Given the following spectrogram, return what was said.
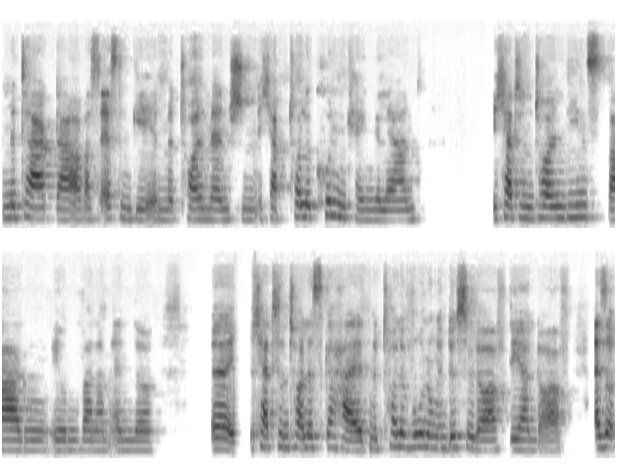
Mittag da was essen gehen mit tollen Menschen. Ich habe tolle Kunden kennengelernt. Ich hatte einen tollen Dienstwagen irgendwann am Ende. Äh, ich hatte ein tolles Gehalt, eine tolle Wohnung in Düsseldorf, Derendorf. Also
